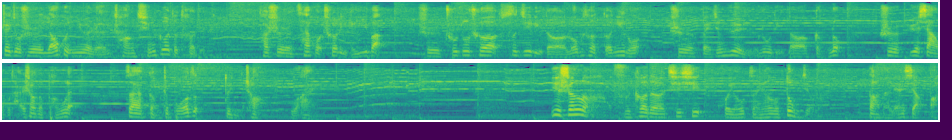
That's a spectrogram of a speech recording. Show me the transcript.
这就是摇滚音乐人唱情歌的特点。他是猜火车里的伊万，是出租车司机里的罗伯特·德尼罗，是北京粤语录里的耿漏，是月下舞台上的彭磊，在梗着脖子对你唱“我爱你”。夜深了，此刻的七夕会有怎样的动静呢？大胆联想吧。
